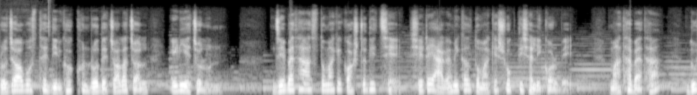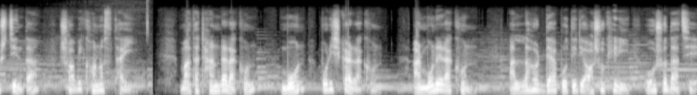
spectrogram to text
রোজা অবস্থায় দীর্ঘক্ষণ রোদে চলাচল এড়িয়ে চলুন। যে ব্যথা আজ তোমাকে কষ্ট দিচ্ছে, সেটাই আগামীকাল তোমাকে শক্তিশালী করবে। মাথা ব্যথা, দুশ্চিন্তা, সবই ক্ষণস্থায়ী। মাথা ঠান্ডা রাখুন, মন পরিষ্কার রাখুন। আর মনে রাখুন, আল্লাহর দেয়া প্রতিটি অসুখেরই ঔষধ আছে।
